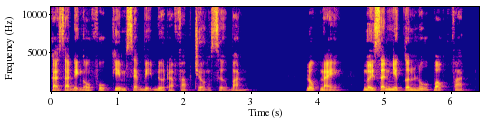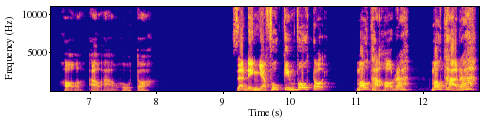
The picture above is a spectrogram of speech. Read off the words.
cả gia đình ông Phú Kim sẽ bị đưa ra pháp trường xử bắn. Lúc này, người dân như cơn lũ bộc phát, họ ảo ảo hô to. Gia đình nhà Phú Kim vô tội, mau thả họ ra, mau thả ra.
